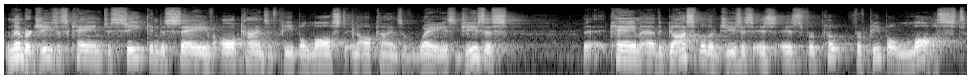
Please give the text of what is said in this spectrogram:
Remember, Jesus came to seek and to save all kinds of people lost in all kinds of ways. Jesus uh, came, uh, the gospel of Jesus is, is for, po- for people lost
